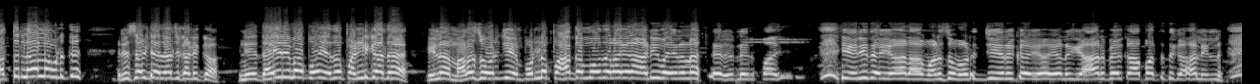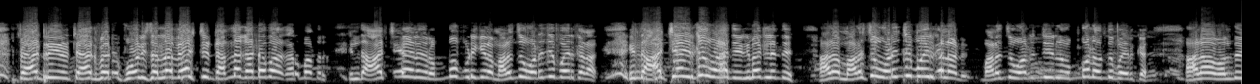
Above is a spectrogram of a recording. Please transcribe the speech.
பத்து நாள்ல உனக்கு ரிசல்ட் ஏதாச்சும் கிடைக்கும். நீ தைரியமா போய் ஏதோ பண்ணிக்காத. இல்ல மனசு உடஞ்சி என் பொண்ணை பார்க்கும் போதெல்லாம் அடி வயிறெல்லாம் இருப்பா எரிதையா நான் மனசு உடஞ்சி இருக்கையா? எனக்கு யாருமே காப்பாத்துறதுக்கு ஆள் இல்லை. ஃபேக்டரி டேக் ஃபேக்டரி போலீஸ் எல்லாம் வேஸ்ட் நல்ல கட்டமா கரமாத்திரம் இந்த ஆட்சியே எனக்கு ரொம்ப பிடிக்கல. மனசு உடஞ்சி போயிருக்கேன் இந்த ஆட்சியாக இருக்க கூடாது இனிமேட்ல இருந்து. ஆனா மனசு உடஞ்சி போயிருக்கேன் நான். மனசு உடஞ்சி ரொம்ப வந்து போயிருக்கேன். ஆனா வந்து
